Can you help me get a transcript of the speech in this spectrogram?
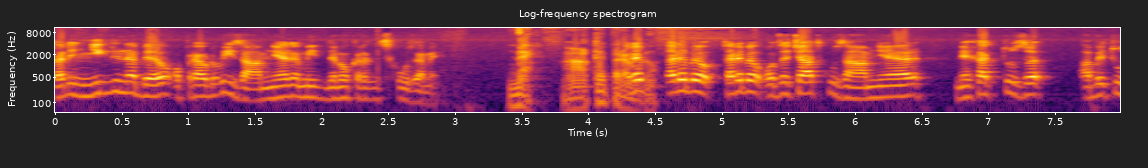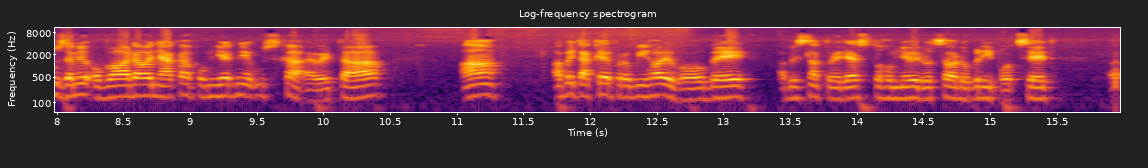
tady nikdy nebyl opravdový záměr mít demokratickou zemi. Ne, máte pravdu. Tady, tady, byl, tady byl od začátku záměr nechat tu, aby tu zemi ovládala nějaká poměrně úzká elita a aby také probíhaly volby, aby snad lidé z toho měli docela dobrý pocit eh,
